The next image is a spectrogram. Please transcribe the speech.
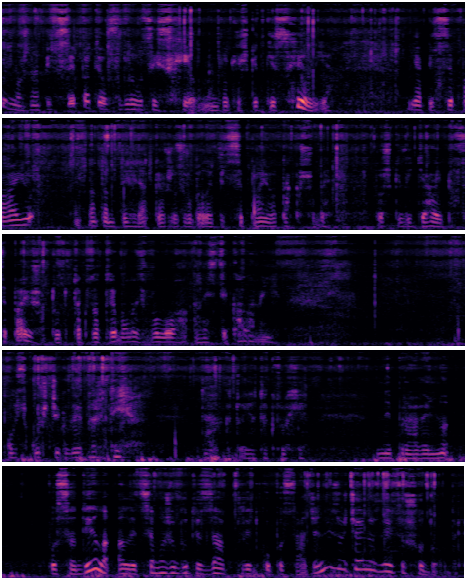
Тут можна підсипати, особливо цей схил. У мене тут трошки такий схил є. Я підсипаю, ось на там ті грядки вже зробила, підсипаю отак, щоб трошки відтягаю, підсипаю, щоб тут так затрималась волога, а не стікала мені. Ось кущик випертий. Так, то я так трохи неправильно посадила, але це може бути за плитку посаджений. Звичайно, здається, що добре.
